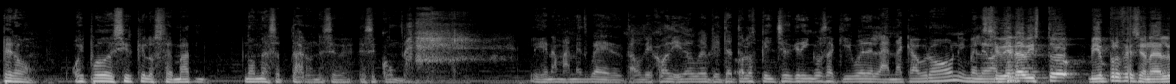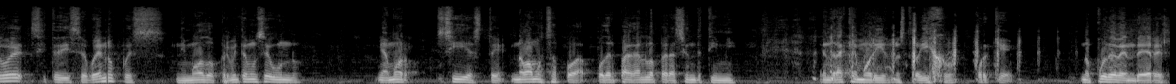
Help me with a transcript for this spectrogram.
Pero hoy puedo decir que los FEMAT no me aceptaron ese, ese combo. Le dije, no mames, güey, estamos de jodidos, güey. Pítate a los pinches gringos aquí, güey, de lana, cabrón. Y me Si levanté. hubiera visto bien profesional, güey, si te dice, bueno, pues ni modo, permíteme un segundo. Mi amor, sí, este, no vamos a po- poder pagar la operación de Timmy. Tendrá que morir nuestro hijo porque no pude vender el-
